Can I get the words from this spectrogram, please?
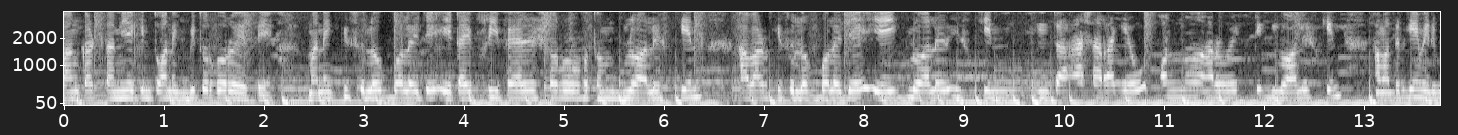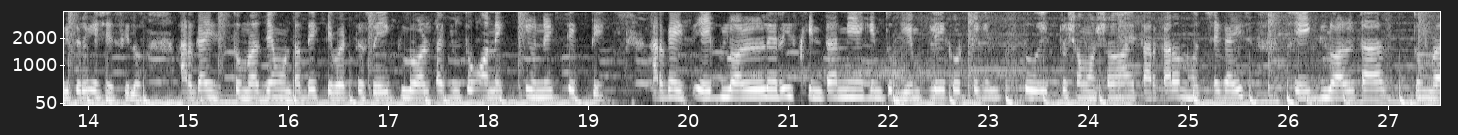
বাংকারটা নিয়ে কিন্তু অনেক বিতর্ক রয়েছে। মানে কিছু লোক বলে যে, এটাই ফ্রি ফায়ারের সর্বপ্রথম গ্লোয়াল স্কিন আবার কিছু লোক বলে যে, এই গ্লোয়ালের স্কিনটা আসার আগেও অন্য আরও একটি গ্লোয়াল স্কিন আমাদের গেমের ভিতরে এসেছিল। আর গাইস তোমরা যেমনটা দেখতে পারতেছো, এই গ্লোয়ালটা কিন্তু অনেক ইউনিক দেখতে। আর গাইস এই গ্লোয়ালের স্ক্রিনটা নিয়ে কিন্তু গেম প্লে করতে কিন্তু একটু সমস্যা হয়। তার কারণ হচ্ছে গাইস এই গ্লোয়ালটা তোমরা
